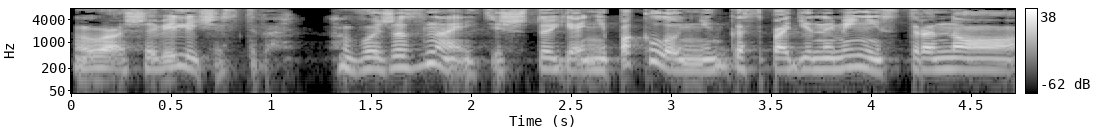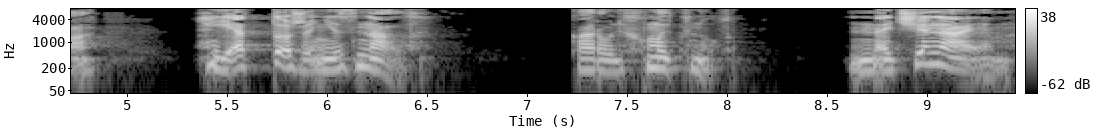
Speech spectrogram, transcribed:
Ваше Величество, вы же знаете, что я не поклонник господина министра, но... Я тоже не знал. Король хмыкнул. Начинаем.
